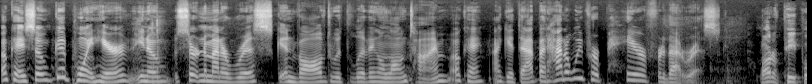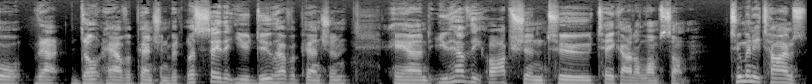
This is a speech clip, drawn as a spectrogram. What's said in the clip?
Okay, so good point here. You know, certain amount of risk involved with living a long time. Okay, I get that. But how do we prepare for that risk? A lot of people that don't have a pension, but let's say that you do have a pension and you have the option to take out a lump sum. Too many times,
